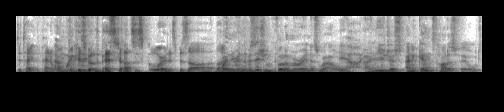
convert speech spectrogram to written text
to take the penalty because you've got the best chance of scoring. It's bizarre. Like, when you're in the position Fulham are in as well, yeah, oh, yeah. and you just and against Huddersfield.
